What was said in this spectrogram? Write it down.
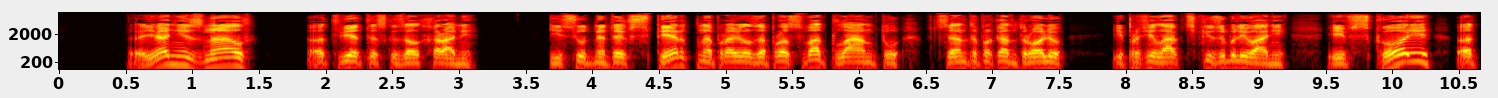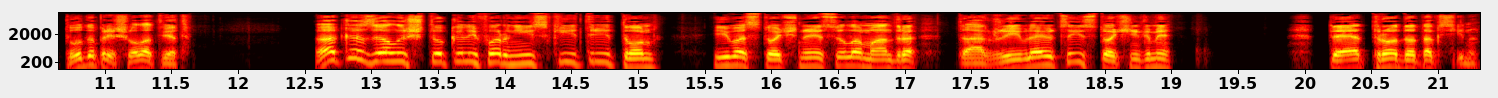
— Я не знал ответа, — сказал Харами. И судмедэксперт направил запрос в Атланту, в Центр по контролю и профилактике заболеваний, и вскоре оттуда пришел ответ. Оказалось, что калифорнийский тритон и восточная саламандра также являются источниками тетродотоксина.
